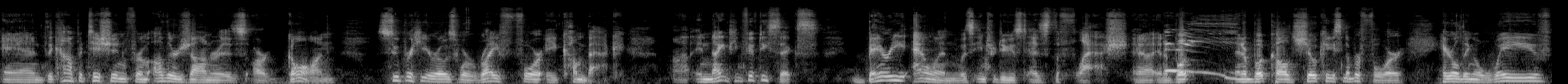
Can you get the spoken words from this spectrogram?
and the competition from other genres are gone, superheroes were rife for a comeback. Uh, in 1956, Barry Allen was introduced as the Flash uh, in a book in a book called Showcase Number Four, heralding a wave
